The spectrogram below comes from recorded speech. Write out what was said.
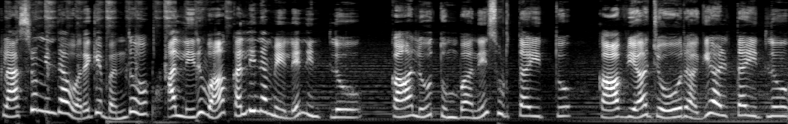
ಕ್ಲಾಸ್ ರೂಮಿಂದ ಹೊರಗೆ ಬಂದು ಅಲ್ಲಿರುವ ಕಲ್ಲಿನ ಮೇಲೆ ನಿಂತ್ಲು. ಕಾಲು ತುಂಬಾನೇ ಸುಡ್ತಾ ಇತ್ತು. ಕಾವ್ಯ ಜೋರಾಗಿ ಅಳ್ತಾ ಇದ್ಲು.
